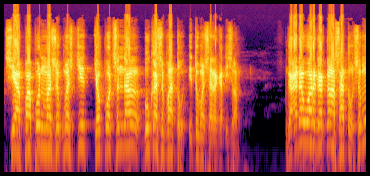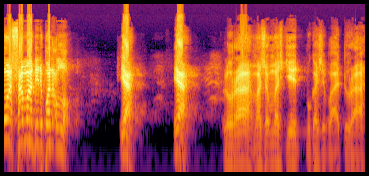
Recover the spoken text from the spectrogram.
siapa pun masuk masjid, copot sendal, buka sepatu. Itu masyarakat Islam. Gak ada warga kelas satu. Semua sama di depan Allah. Ya, Ya, lurah masuk masjid buka sepatu rah.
